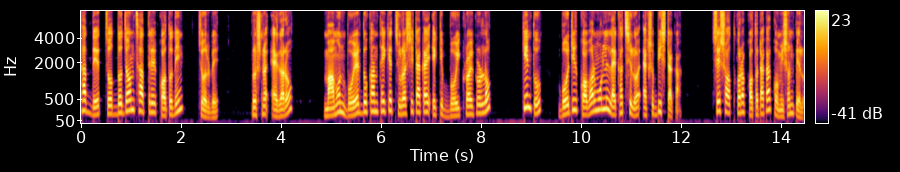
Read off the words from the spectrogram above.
খাদ্যে চোদ্দ জন ছাত্রের কতদিন চলবে? প্রশ্ন এগারো মামুন বইয়ের দোকান থেকে চুরাশি টাকায় একটি বই ক্রয় করল, কিন্তু বইটির কভার মূল্যে লেখা ছিল একশো বিশ টাকা। সে শতকরা কত টাকা কমিশন পেল?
